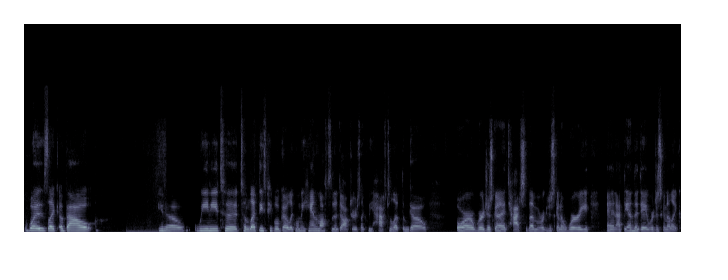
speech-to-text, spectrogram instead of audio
was like about you know we need to to let these people go like when we hand them off to the doctors like we have to let them go or we're just going to attach to them and we're just going to worry and at the end of the day we're just going to like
